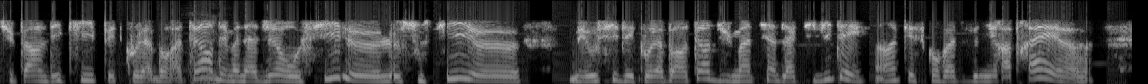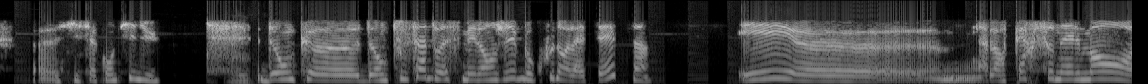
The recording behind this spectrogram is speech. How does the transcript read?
tu parles d'équipe et de collaborateurs, des managers aussi, le, souci, mais aussi des collaborateurs du maintien de l'activité. Hein. Qu'est-ce qu'on va devenir après si ça continue Donc, donc tout ça doit se mélanger beaucoup dans la tête. Et alors personnellement,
